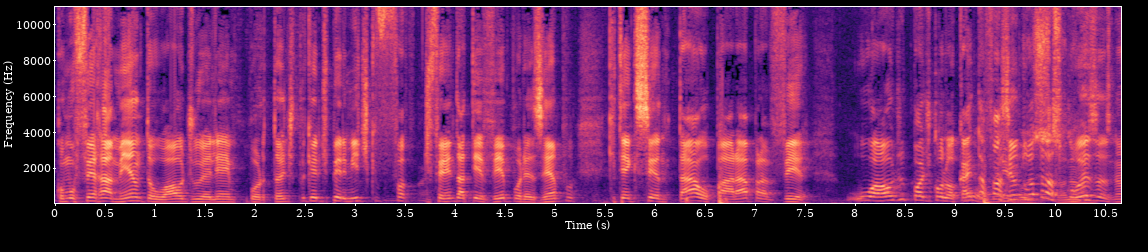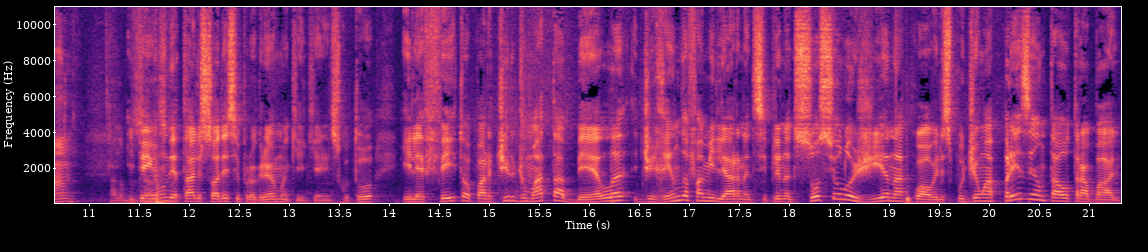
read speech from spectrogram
como ferramenta, o áudio ele é importante porque ele te permite que, diferente da TV, por exemplo, que tem que sentar ou parar para ver. O áudio pode colocar e tá fazendo outras coisas, né? Tá E tem um detalhe só desse programa que, que a gente escutou. Ele é feito a partir de uma tabela de renda familiar na disciplina de sociologia, na qual eles podiam apresentar o trabalho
